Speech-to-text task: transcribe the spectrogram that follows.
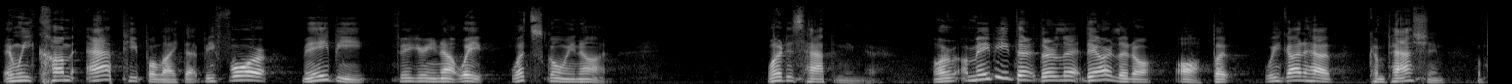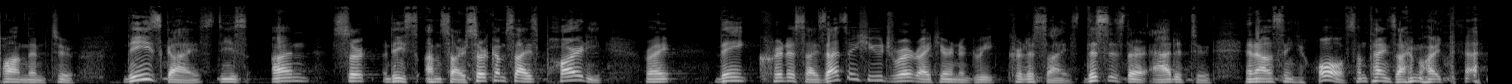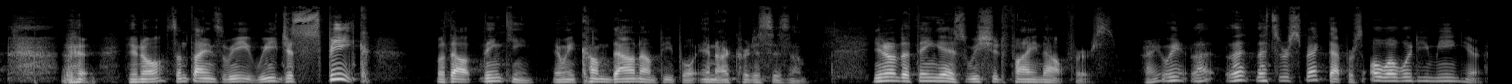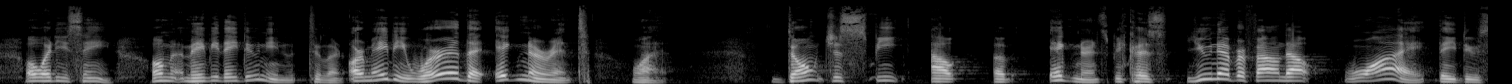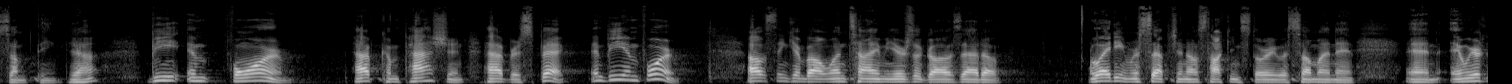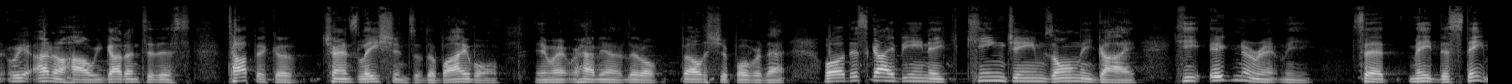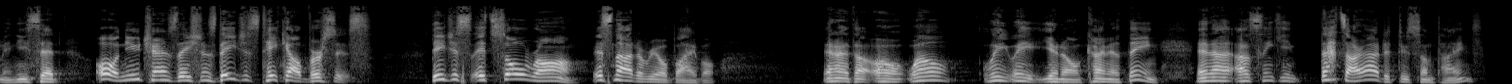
And we come at people like that before maybe figuring out wait, what's going on? What is happening there? Or, or maybe they're, they're, they are little off, but we got to have compassion upon them too. These guys, these uncirc, these I'm sorry, circumcised party, right? They criticize. That's a huge word right here in the Greek, criticize. This is their attitude. And I was thinking, oh, sometimes I'm like that. you know, sometimes we, we just speak without thinking and we come down on people in our criticism. You know, the thing is, we should find out first. Right? We, let, let, let's respect that person. Oh, well, what do you mean here? Oh, what are you saying? Oh, maybe they do need to learn. Or maybe we're the ignorant one. Don't just speak out of ignorance because you never found out why they do something. Yeah? Be informed. Have compassion, have respect, and be informed. I was thinking about one time years ago, I was at a wedding reception, I was talking story with someone, and and and we, were, we I don't know how we got into this topic of translations of the Bible, and we're, we're having a little fellowship over that. Well, this guy being a King James only guy, he ignorantly said made this statement. He said, "Oh, new translations they just take out verses. They just it's so wrong. It's not a real Bible." And I thought, "Oh, well, wait, wait, you know, kind of thing. And I, I was thinking, that's our attitude sometimes.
